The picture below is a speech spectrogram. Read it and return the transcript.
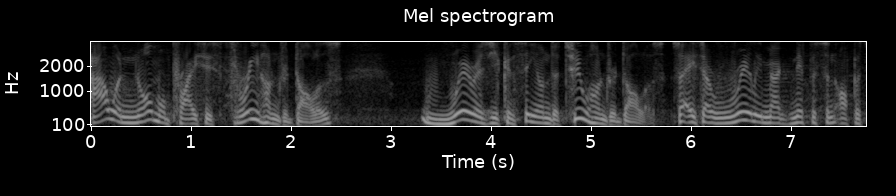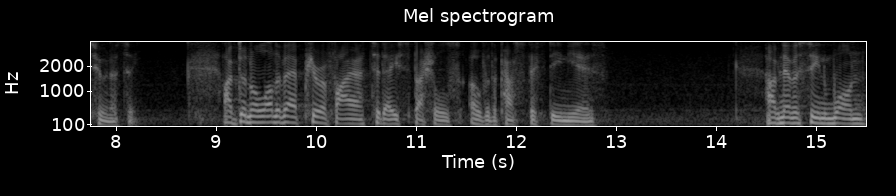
Our normal price is $300 whereas you can see under $200. So it's a really magnificent opportunity. I've done a lot of air purifier today specials over the past 15 years. I've never seen one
